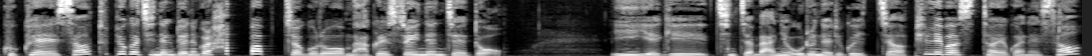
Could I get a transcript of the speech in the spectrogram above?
국회에서 투표가 진행되는 걸 합법적으로 막을 수 있는 제도. 이 얘기 진짜 많이 오르내리고 있죠. 필리버스터에 관해서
